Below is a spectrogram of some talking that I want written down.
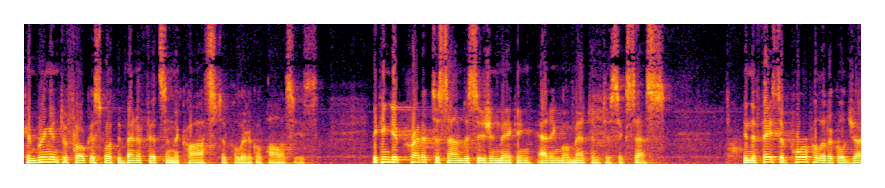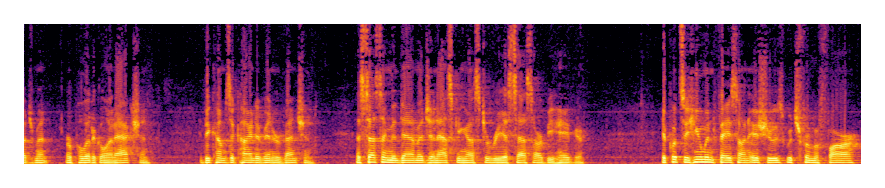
can bring into focus both the benefits and the costs of political policies. It can give credit to sound decision making, adding momentum to success. In the face of poor political judgment or political inaction, it becomes a kind of intervention, assessing the damage and asking us to reassess our behavior. It puts a human face on issues which from afar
